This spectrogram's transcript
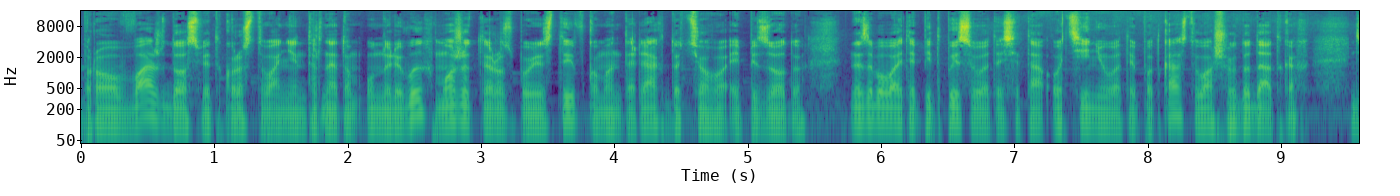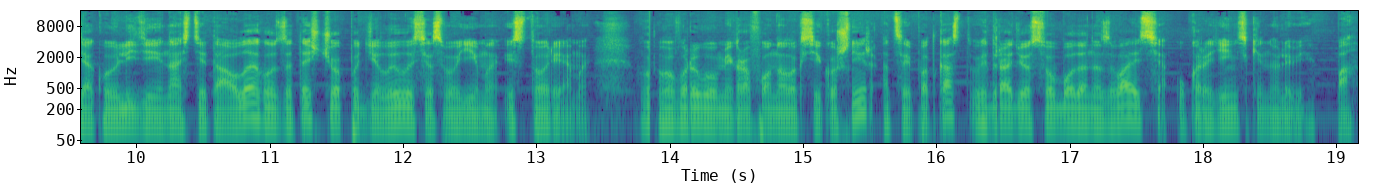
Про ваш досвід користування інтернетом у нульових можете розповісти в коментарях до цього епізоду. Не забувайте підписуватися та оцінювати подкаст у ваших додатках. Дякую Лідії, Насті та Олегу за те, що поділилися своїми історіями. Говорив у мікрофон Олексій Кошнір, а цей подкаст від Радіо Свобода називається Українські нульові. Па!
